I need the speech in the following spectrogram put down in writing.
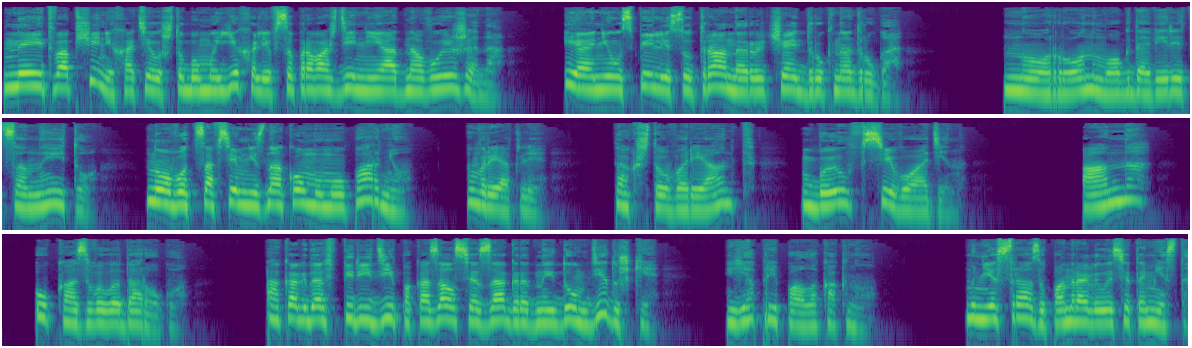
Нейт вообще не хотел, чтобы мы ехали в сопровождении одного Эжена, и они успели с утра нарычать друг на друга. Но Рон мог довериться Нейту, но вот совсем незнакомому парню вряд ли. Так что вариант был всего один. Анна указывала дорогу. А когда впереди показался загородный дом дедушки, я припала к окну. Мне сразу понравилось это место.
